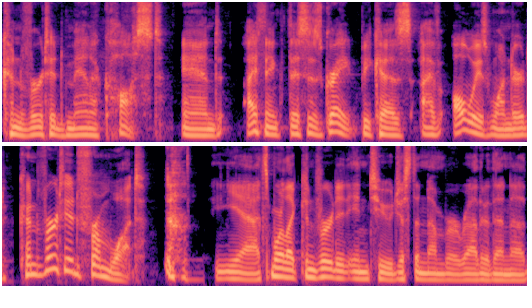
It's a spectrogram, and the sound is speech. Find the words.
converted mana cost. And I think this is great because I've always wondered converted from what? Yeah, it's more like converted into just a number rather than a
